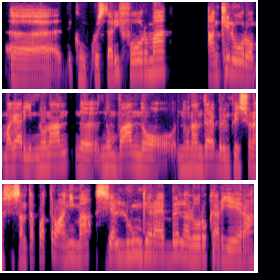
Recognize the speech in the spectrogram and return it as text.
eh, con questa riforma, anche loro magari non, han, non, vanno, non andrebbero in pensione a 64 anni, ma si allungherebbe la loro carriera,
